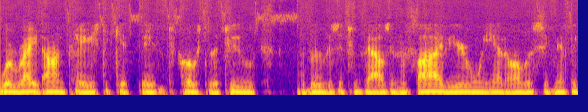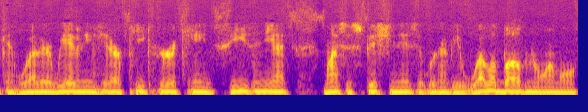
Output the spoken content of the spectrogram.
we're right on pace to get eh, close to the two. I believe it was a 2005 year when we had all the significant weather. We haven't even hit our peak hurricane season yet. My suspicion is that we're going to be well above normal.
